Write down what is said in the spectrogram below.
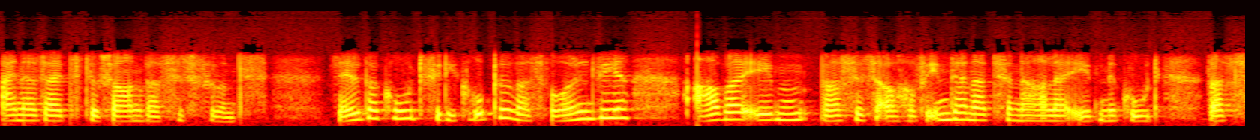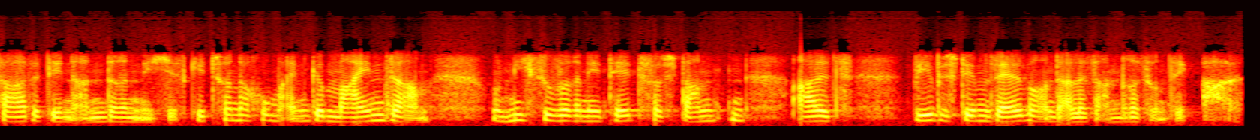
einerseits zu schauen, was ist für uns selber gut für die Gruppe, was wollen wir, aber eben, was ist auch auf internationaler Ebene gut, was schadet den anderen nicht. Es geht schon auch um ein Gemeinsam und nicht Souveränität verstanden als wir bestimmen selber und alles andere ist uns egal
